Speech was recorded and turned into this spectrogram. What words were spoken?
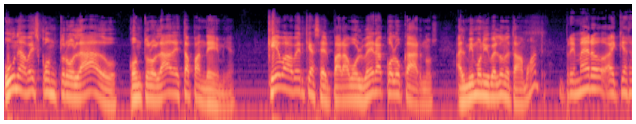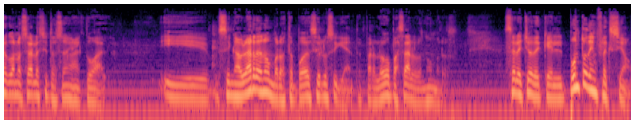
una vez controlado, controlada esta pandemia? ¿Qué va a haber que hacer para volver a colocarnos al mismo nivel donde estábamos antes? Primero hay que reconocer la situación actual. Y sin hablar de números, te puedo decir lo siguiente, para luego pasar a los números. Es el hecho de que el punto de inflexión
